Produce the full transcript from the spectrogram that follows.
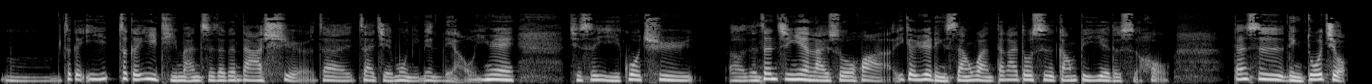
嗯，这个议这个议题蛮值得跟大家 share，在在节目里面聊。因为其实以过去呃人生经验来说的话，一个月领三万，大概都是刚毕业的时候。但是领多久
